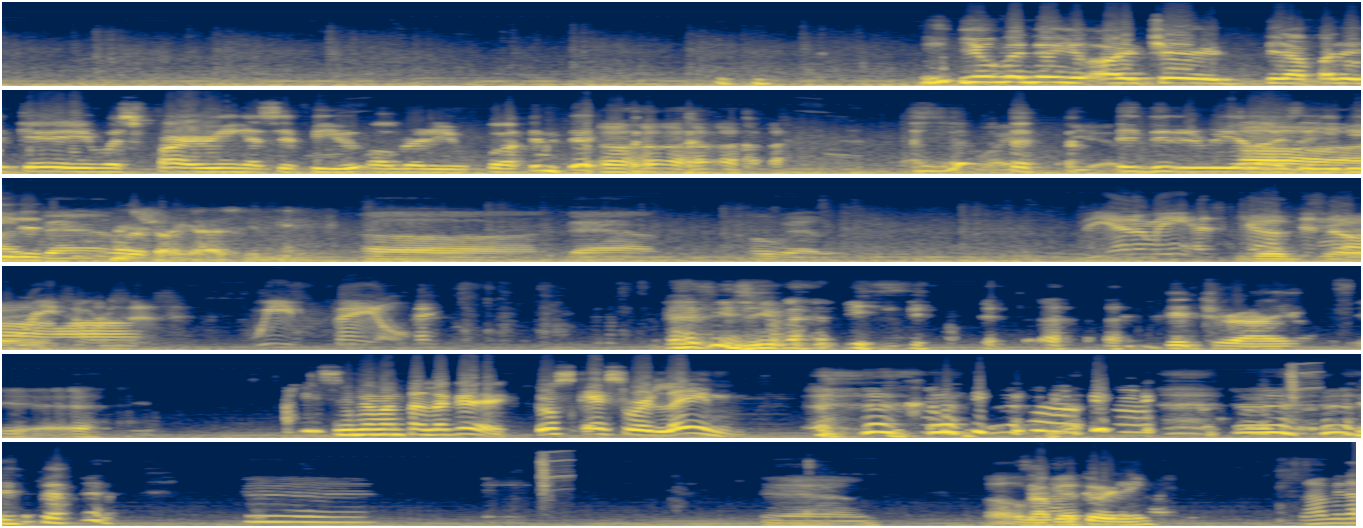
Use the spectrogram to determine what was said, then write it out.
Yung ano, yung Archer, pinapanood kay was firing as if he already won. Why, he didn't realize that he Ah, needed. damn. Nice try, guys. Good game. Oh, damn. Oh well. The enemy has Good capped job. resources. We've failed. si G-Man easy. Did try. yeah. Easy naman talaga eh. Those guys were lame. Yeah. Oh, we Stop recording. Marami na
